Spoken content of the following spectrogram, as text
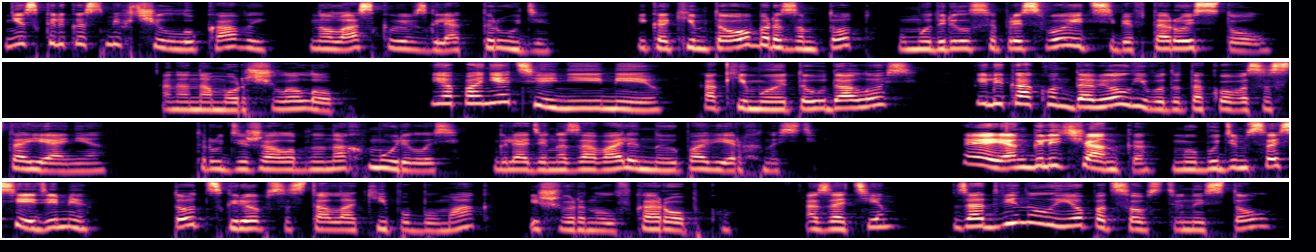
несколько смягчил лукавый, но ласковый взгляд Труди. И каким-то образом тот умудрился присвоить себе второй стол. Она наморщила лоб. Я понятия не имею, как ему это удалось, или как он довел его до такого состояния. Труди жалобно нахмурилась, глядя на заваленную поверхность. «Эй, англичанка, мы будем соседями!» Тот сгреб со стола кипу бумаг и швырнул в коробку, а затем задвинул ее под собственный стол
